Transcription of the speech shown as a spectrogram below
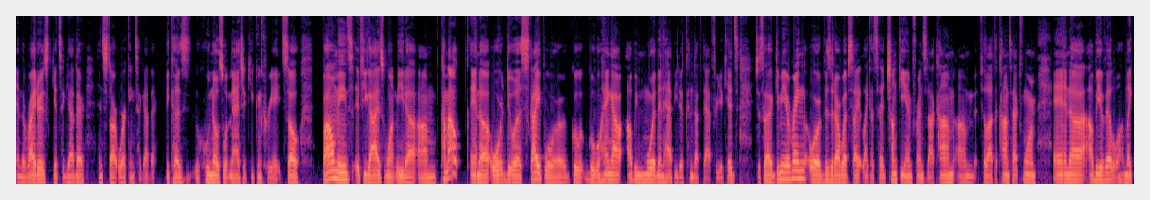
and the writers get together and start working together because who knows what magic you can create." So by all means, if you guys want me to um, come out and uh, or do a Skype or Google, Google, Hangout, I'll be more than happy to conduct that for your kids. Just uh, give me a ring or visit our website. Like I said, chunkyandfriends.com. Um, fill out the contact form, and uh, I'll be available. I'll make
